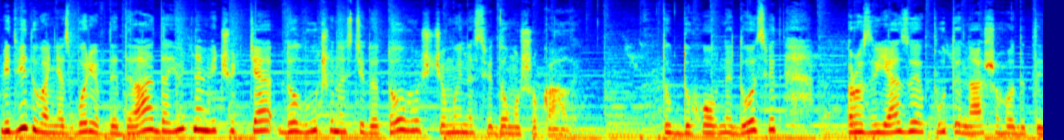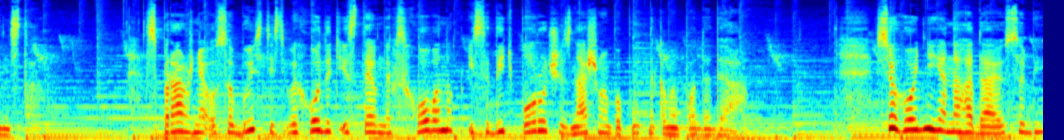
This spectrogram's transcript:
Відвідування зборів ДДА дають нам відчуття долученості до того, що ми несвідомо шукали. Тут духовний досвід розв'язує пути нашого дитинства. Справжня особистість виходить із темних схованок і сидить поруч із нашими попутниками по ДДА. Сьогодні я нагадаю собі,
